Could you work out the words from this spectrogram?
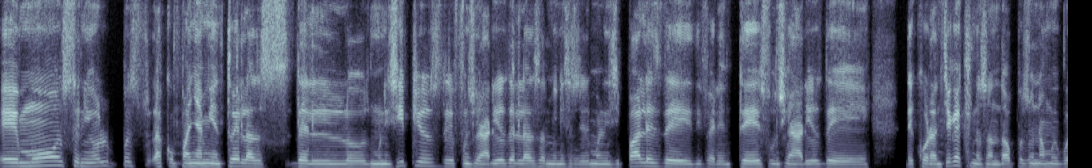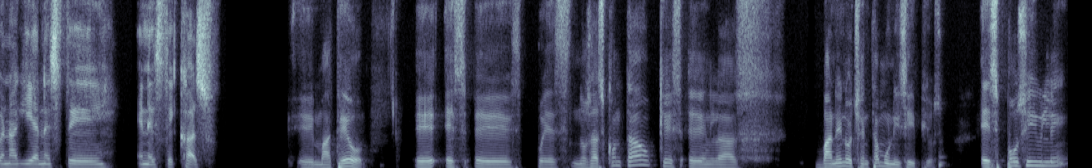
Hemos tenido pues, acompañamiento de, las, de los municipios, de funcionarios de las administraciones municipales, de diferentes funcionarios de, de Corantega que nos han dado pues, una muy buena guía en este, en este caso. Eh, Mateo, eh, es, pues nos has contado que en las, van en 80 municipios. ¿Es posible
